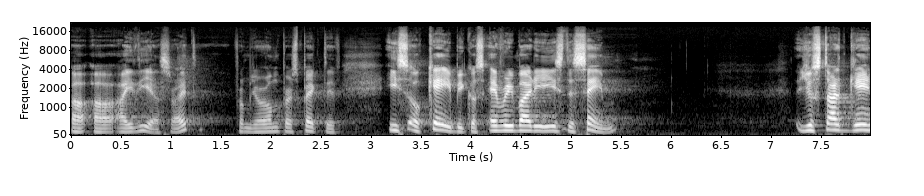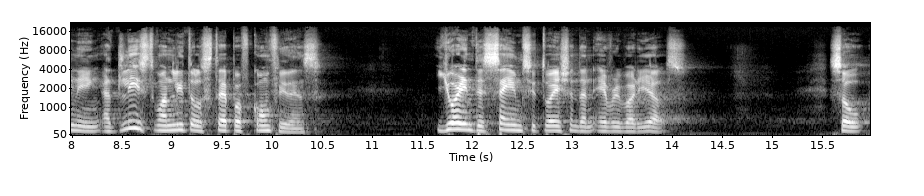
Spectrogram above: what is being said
uh, uh, ideas, right? From your own perspective, is okay because everybody is the same. You start gaining at least one little step of confidence. You are in the same situation than everybody else. So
